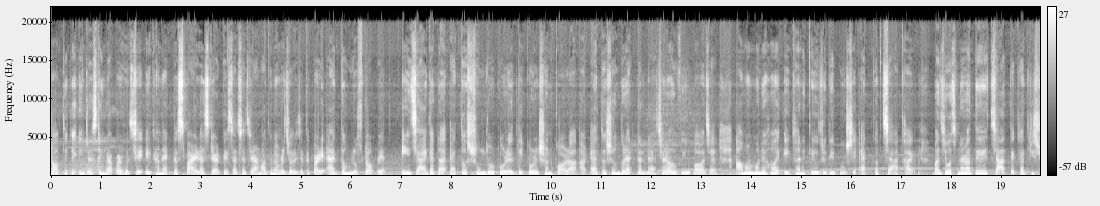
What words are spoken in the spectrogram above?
সব থেকে ইন্টারেস্টিং ব্যাপার হচ্ছে এখানে একটা স্পাইরাল স্টেয়ার কেস আছে, যার মাধ্যমে আমরা চলে যেতে পারি একদম রুফটপে এই জায়গাটা এত সুন্দর করে ডেকোরেশন করা আর এত সুন্দর একটা ন্যাচারাল ভিউ পাওয়া যায়, আমার মনে হয় এখানে কেউ যদি বসে এক কাপ চা খায় বা জ্যোৎস্না রাতে চাঁদ দেখার দৃশ্য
